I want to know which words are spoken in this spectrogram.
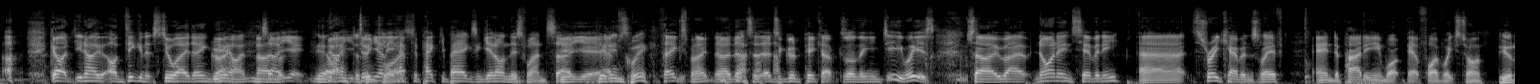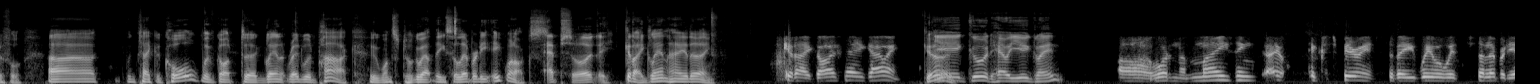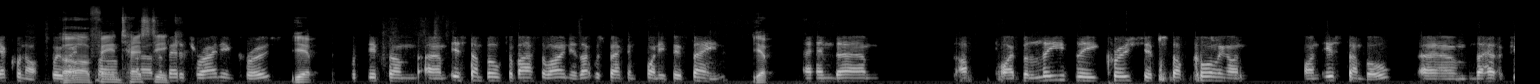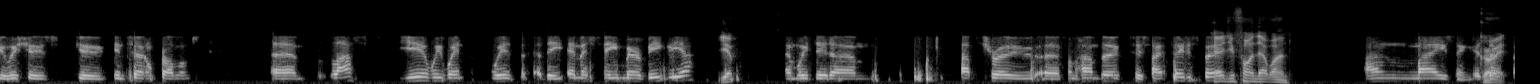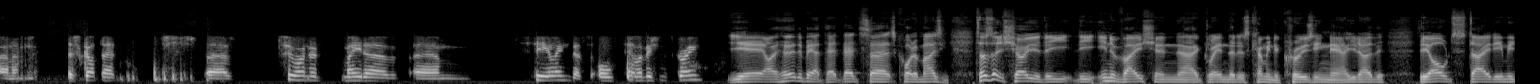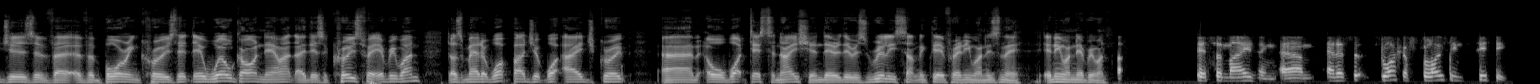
God, you know, I'm thinking it's still 18, grand. Yeah, I- no, so yeah, yeah, no, you do nearly twice. have to pack your bags and get on this one. So Get- yeah, get in quick. Thanks, mate. No, that's a, that's a good pickup because I'm thinking, gee whiz. So uh, 1970, uh, three cabins left, and departing in what about five weeks' time. Beautiful. Uh, we'll take a call. We've got uh, Glenn at Redwood Park who wants to talk about the Celebrity Equinox. Absolutely. G'day, Glenn. How you doing? G'day, guys. How you going? Good. Yeah, good. How are you, Glenn? Oh, what an amazing uh, experience to be. We were with Celebrity Equinox. We Oh, went from, fantastic. Uh, the Mediterranean cruise. Yep. We did from um, Istanbul to Barcelona. That was back in 2015. Yep. And um, I, I believe the cruise ship stopped calling on, on Istanbul. Um, they had a few issues, few internal problems. Um, last year we went with the MSC Meraviglia. Yep. and we did um, up through uh, from Hamburg to St. Petersburg. How did you find that one? Amazing! It's Great. A, and, um, it's got that uh, 200 meter um, ceiling that's all television screen. Yeah, I heard about that. That's uh, it's quite amazing. Doesn't it show you the the innovation, uh, Glenn, that is coming to cruising now? You know, the the old state images of uh, of a boring cruise that they're well gone now, aren't they? There's a cruise for everyone. Doesn't matter what budget, what age group, um, or what destination. There there is really something there for anyone, isn't there? Anyone, and everyone. It's amazing, um, and it's, it's like a floating city.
